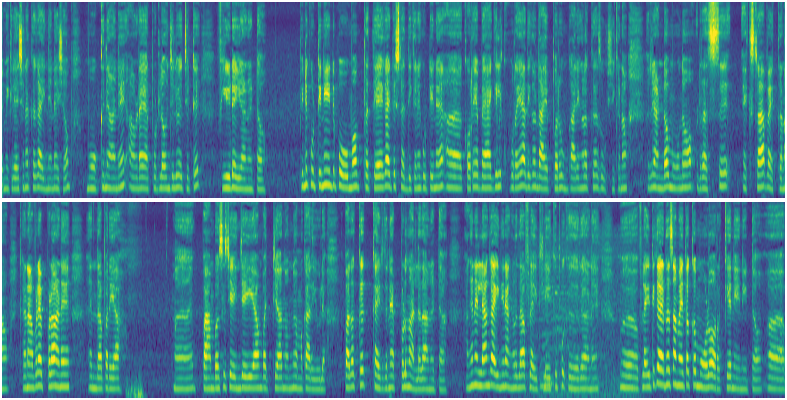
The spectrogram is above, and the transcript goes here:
എമിഗ്രേഷനൊക്കെ കഴിഞ്ഞതിന് ശേഷം മോക്ക് ഞാൻ അവിടെ എയർപോർട്ട് ലോഞ്ചിൽ വെച്ചിട്ട് ഫീഡ് ചെയ്യാണ് കേട്ടോ പിന്നെ കുട്ടീനെ ആയിട്ട് പോകുമ്പോൾ പ്രത്യേകമായിട്ട് ശ്രദ്ധിക്കണം. കുട്ടീനെ കുറേ ബാഗിൽ കുറേ അധികം ഡയപ്പറും കാര്യങ്ങളൊക്കെ സൂക്ഷിക്കണം. ഒരു രണ്ടോ മൂന്നോ ഡ്രസ്സ് എക്സ്ട്രാ വെക്കണം. കാരണം അവിടെ എപ്പോഴാണ് എന്താ പറയുക പാമ്പേഴ്സ് ചേഞ്ച് ചെയ്യാൻ പറ്റുക എന്നൊന്നും നമുക്കറിയില്ല അപ്പോൾ അതൊക്കെ കരുതണം എപ്പോഴും നല്ലതാണ് കേട്ടോ അങ്ങനെ എല്ലാം കഴിഞ്ഞ് ഞങ്ങളിതാ ഫ്ലൈറ്റിലേക്ക് കയറുകയാണ് ഫ്ലൈറ്റ് കയറുന്ന സമയത്തൊക്കെ മോൾ ഉറക്കേനേനി കേട്ടോ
